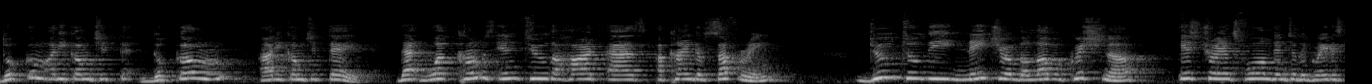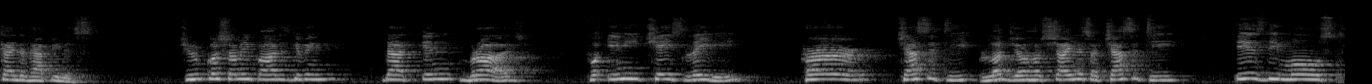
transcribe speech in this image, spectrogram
dukkam arikam chitte, dukkam arikam chitte, that what comes into the heart as a kind of suffering, due to the nature of the love of Krishna, is transformed into the greatest kind of happiness. Shri Goswami Pad is giving that in Braj, for any chaste lady, her chastity, lajja, her shyness, her chastity, is the most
